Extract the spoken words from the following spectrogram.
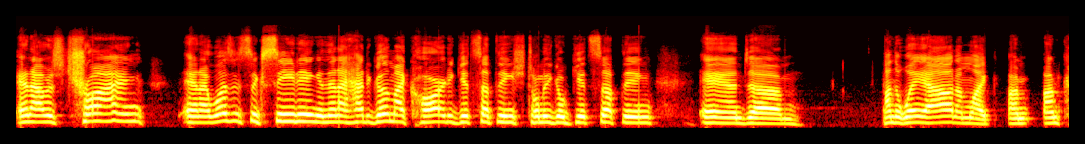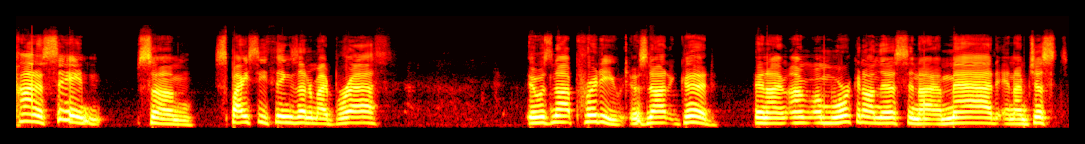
And I was trying, and I wasn't succeeding. And then I had to go to my car to get something. She told me to go get something. And um, on the way out, I'm like, I'm, I'm kind of saying some spicy things under my breath. It was not pretty. It was not good. And I'm, I'm, I'm working on this and I'm mad and I'm just,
